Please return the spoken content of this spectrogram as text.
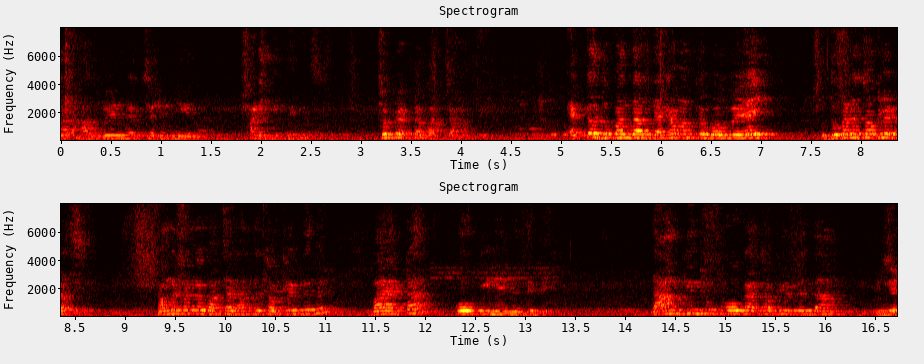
তার হাজবেন্ড এক ছেলে নিয়ে শাড়ি কিনতে গেছে। ছোট একটা বাচ্চা হাতে। একটা দোকানদার দেখা মাত্র বলবে এই দোকানে চকলেট আছে। সঙ্গে সঙ্গে বাচ্চার হাতে চকলেট দেবে বা একটা কোক কিনে এনে দেবে। দাম কিন্তু কোক আর চকলেটের দাম সে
